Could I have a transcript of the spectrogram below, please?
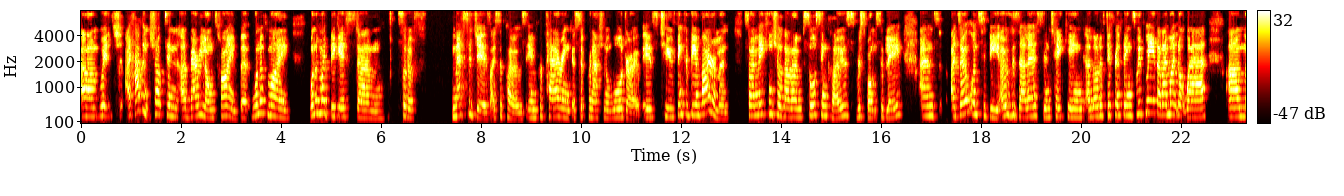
um, which I haven't shopped in a very long time. But one of my one of my biggest um, sort of messages, I suppose, in preparing a supranational wardrobe is to think of the environment. So I'm making sure that I'm sourcing clothes responsibly and I don't want to be overzealous in taking a lot of different things with me that I might not wear. Um,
